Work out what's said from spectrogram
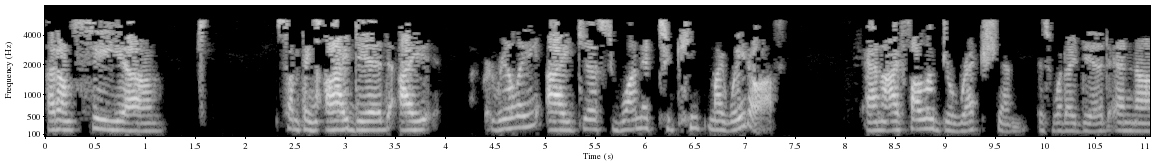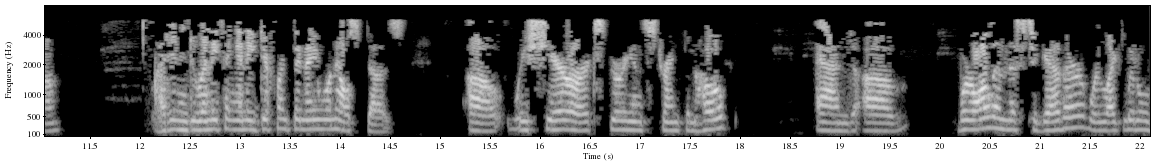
I don't see um, something I did. I really I just wanted to keep my weight off, and I followed direction is what I did, and uh, I didn't do anything any different than anyone else does. Uh, we share our experience, strength, and hope, and uh, we're all in this together. We're like little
